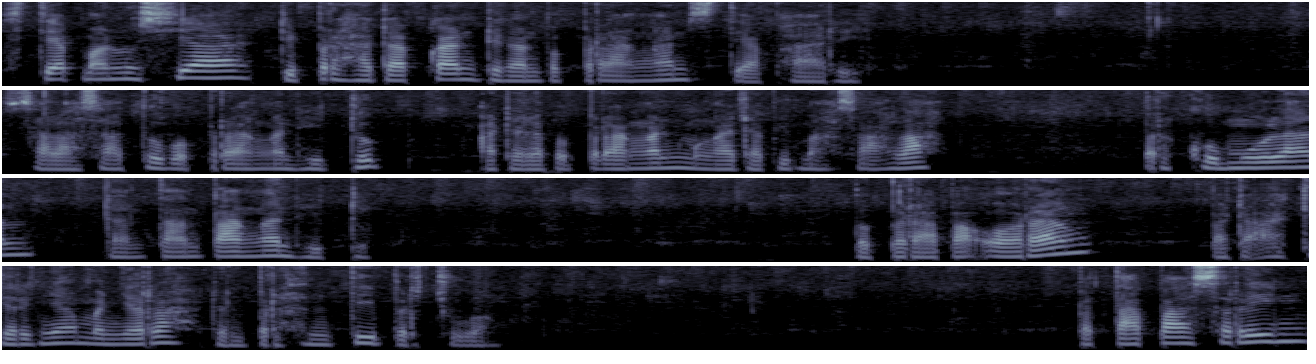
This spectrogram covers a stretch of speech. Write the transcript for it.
Setiap manusia diperhadapkan dengan peperangan setiap hari. Salah satu peperangan hidup adalah peperangan menghadapi masalah, pergumulan, dan tantangan hidup. Beberapa orang pada akhirnya menyerah dan berhenti berjuang Betapa sering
